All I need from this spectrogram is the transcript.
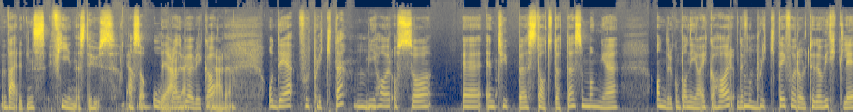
verdens fineste hus. Ja, altså Operaen i Bjørvika. Og det forplikter. Vi har også eh, en type statsstøtte som mange andre kompanier ikke har. Det forplikter i forhold til det å virkelig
